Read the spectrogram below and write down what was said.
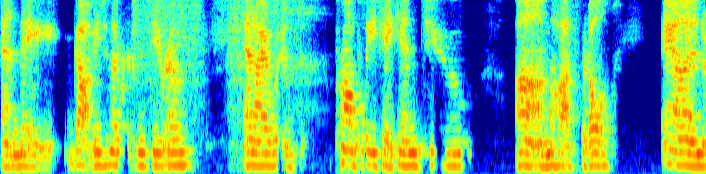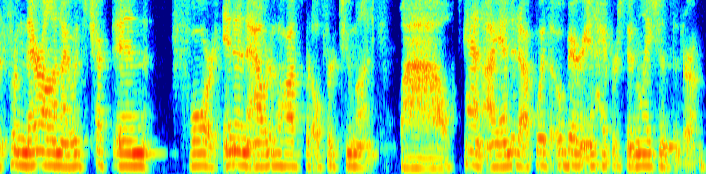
And they got me to the emergency room and I was promptly taken to um, the hospital. And from there on, I was checked in for in and out of the hospital for two months wow and I ended up with ovarian hyperstimulation syndrome.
